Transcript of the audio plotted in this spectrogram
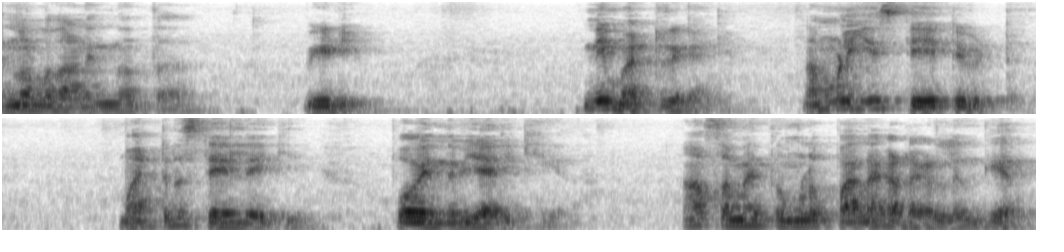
എന്നുള്ളതാണ് ഇന്നത്തെ വീഡിയോ. ഇനി മറ്റൊരു കാര്യം നമ്മൾ ഈ സ്റ്റേറ്റ് വിട്ട് മറ്റൊരു സ്റ്റേറ്റിലേക്ക് പോയെന്ന് വിചാരിക്കുക. ആ സമയത്ത് നമ്മൾ പല കടകളിലും കയറും.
